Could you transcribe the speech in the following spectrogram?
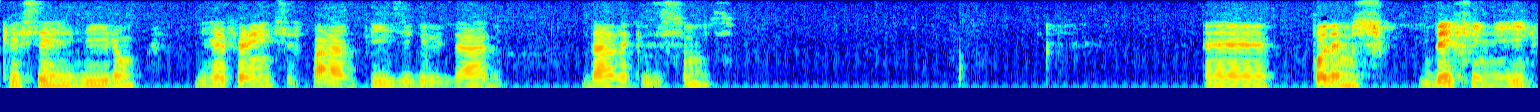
que serviram de referências para a visibilidade das aquisições. É, podemos definir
